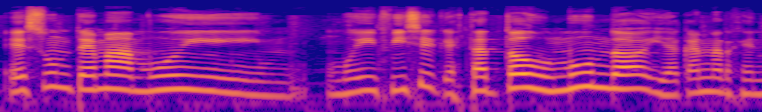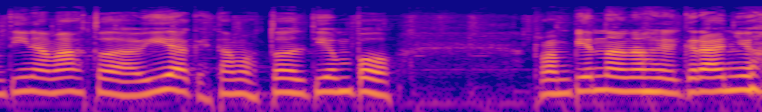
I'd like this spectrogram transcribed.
Es un tema muy, muy difícil que está todo un mundo y acá en Argentina más todavía, que estamos todo el tiempo rompiéndonos el cráneo,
